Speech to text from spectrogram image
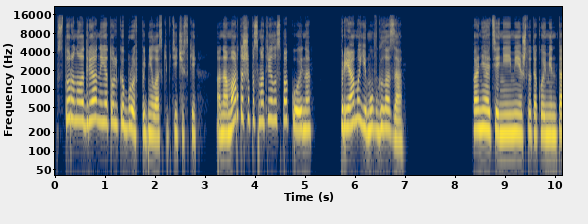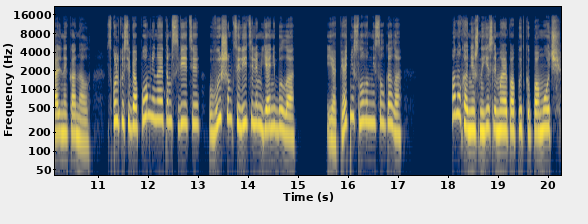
В сторону Адрианы я только бровь подняла скептически, а на Марташа посмотрела спокойно, прямо ему в глаза. Понятия не имею, что такое ментальный канал. Сколько себя помню на этом свете, высшим целителем я не была. И опять ни словом не солгала. Оно, конечно, если моя попытка помочь,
